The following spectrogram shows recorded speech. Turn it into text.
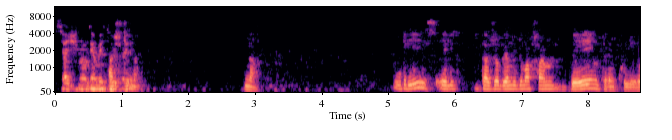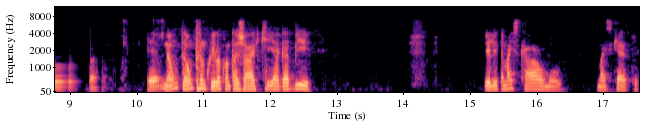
Você acha que não tem abertura? Acho que não. Não. O Cris, ele está jogando de uma forma bem tranquila. É, não tão tranquila quanto a Jaque e a Gabi. Ele é mais calmo, mais quieto.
